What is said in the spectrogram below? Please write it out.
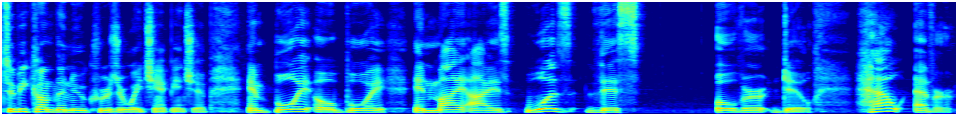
to become the new Cruiserweight Championship. And boy, oh boy, in my eyes, was this overdue. However,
